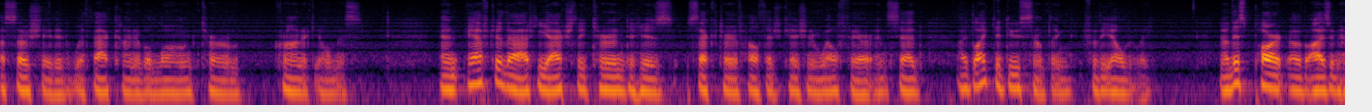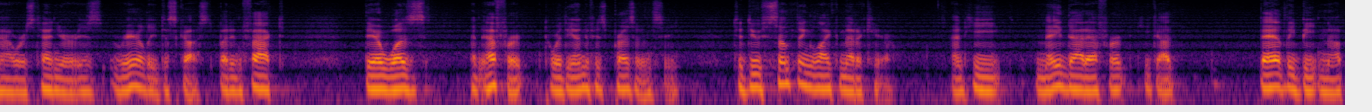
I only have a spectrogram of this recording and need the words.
associated with that kind of a long term chronic illness. And after that, he actually turned to his Secretary of Health, Education, and Welfare and said, I'd like to do something for the elderly. Now, this part of Eisenhower's tenure is rarely discussed, but in fact, there was an effort toward the end of his presidency to do something like Medicare. And he made that effort. He got badly beaten up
